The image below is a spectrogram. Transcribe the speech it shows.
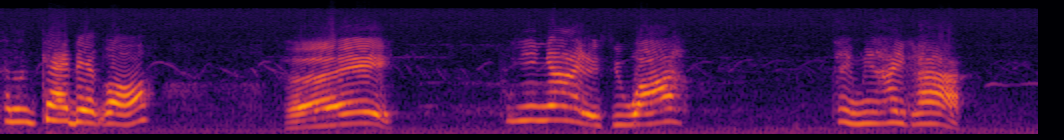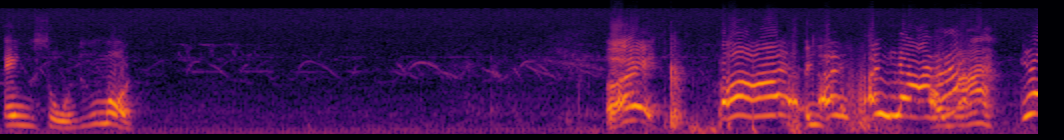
ฉันรังแกเด็กเหรอ เฮ้ย พูดง่ายๆเลยสิวะ ถ้าเองไม่ให้ค่ะ เองศูนย์ทั้งหมด เฮ้ยโอ้ยไอ้ไอ้ยาเอานะมา อย่า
